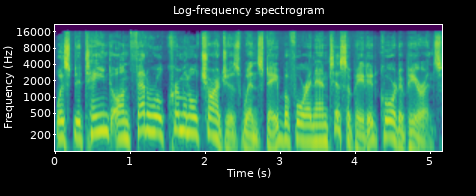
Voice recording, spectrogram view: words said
was detained on federal criminal charges Wednesday before an anticipated court appearance.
